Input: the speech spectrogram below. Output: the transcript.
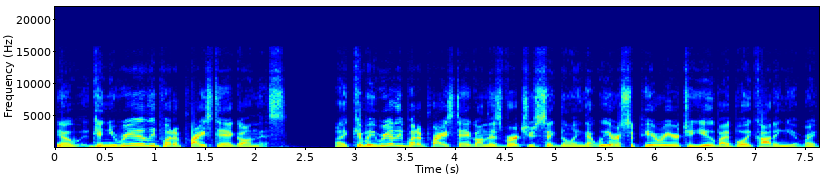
you know, can you really put a price tag on this? Like, can we really put a price tag on this virtue signaling that we are superior to you by boycotting you, right?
